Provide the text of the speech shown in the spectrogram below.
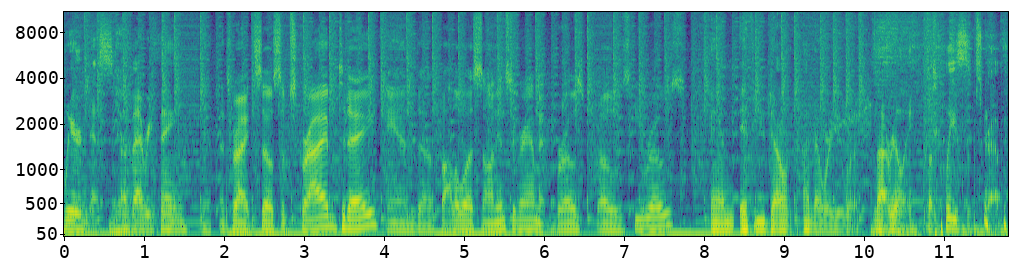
weirdness Yeah. of everything. Yeah, that's right. So subscribe today and uh, follow us on Instagram at Bros Foes Heroes. And if you don't, I know where you live. Not really, but please subscribe.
